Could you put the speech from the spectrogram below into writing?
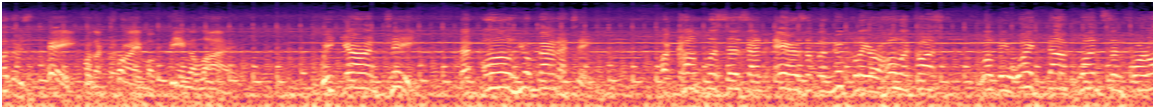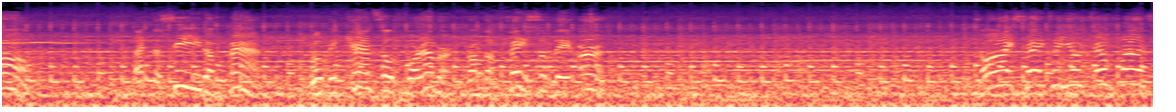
others pay for the crime of being alive. We guarantee that all humanity, accomplices and heirs of the nuclear holocaust, will be wiped out once and for all. That the seed of man will be canceled forever from the face of the earth. So I say to you, Templars,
